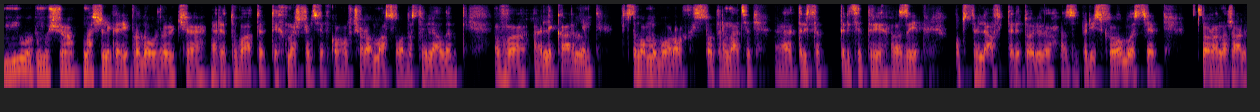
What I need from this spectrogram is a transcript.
Ну, тому що наші лікарі продовжують е, рятувати тих мешканців, кого вчора масово доставляли в лікарні. В цілому ворог 113, е, 333 рази обстріляв територію Запорізької області. Вчора, на жаль,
